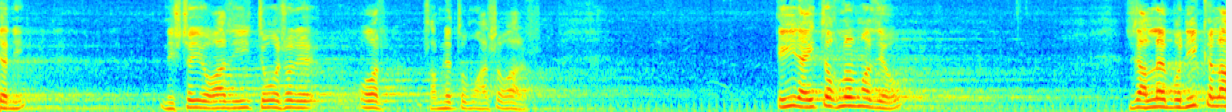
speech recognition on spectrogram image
জানি, নিশ্চয়ই ওয়াজ এই তো বছরে ওর সামনে তো মাস হওয়ার এই রাইতগুলোর মাঝেও যে আল্লাহ বনি কালা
